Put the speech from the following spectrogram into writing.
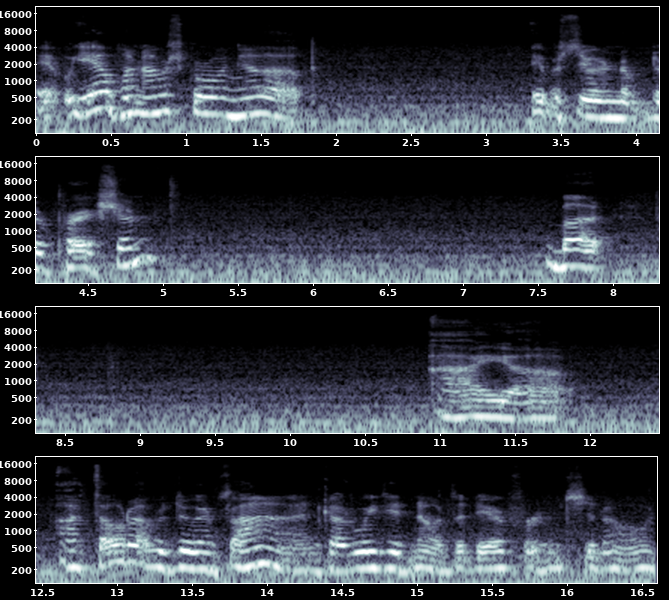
it, yeah, when I was growing up, it was during the Depression. But I, uh, I thought I was doing fine because we didn't know the difference, you know.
